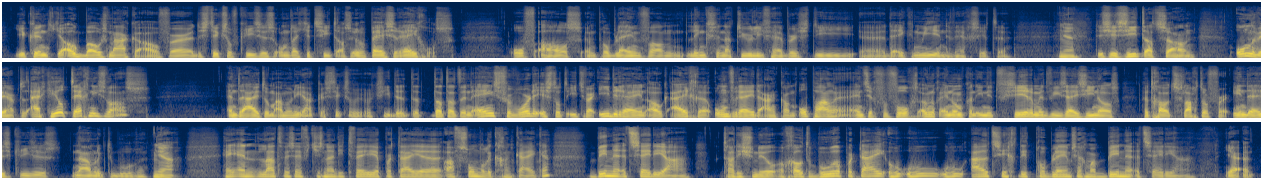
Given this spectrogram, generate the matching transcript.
Je kunt je ook boos maken over de stikstofcrisis omdat je het ziet als Europese regels. Of als een probleem van linkse natuurliefhebbers die uh, de economie in de weg zitten. Ja. Dus je ziet dat zo'n onderwerp dat eigenlijk heel technisch was. En draait om ammoniak en stikstofoxide. Dat, dat dat ineens verworden is tot iets waar iedereen ook eigen onvrede aan kan ophangen. En zich vervolgens ook nog enorm kan identificeren met wie zij zien als het grote slachtoffer in deze crisis, namelijk de boeren. Ja, hey, en laten we eens eventjes naar die twee partijen afzonderlijk gaan kijken. Binnen het CDA, traditioneel een grote boerenpartij. Hoe, hoe, hoe uitzicht dit probleem zeg maar, binnen het CDA? Ja,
